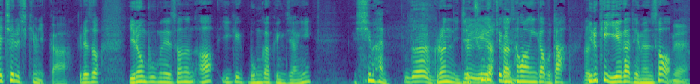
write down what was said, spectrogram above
해체를 시킵니까? 그래서 이런 부분에서는 아 이게 뭔가 굉장히 심한 네. 그런 이제 충격적인 상황인가 보다 그 이렇게 이해가 되면서 네.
